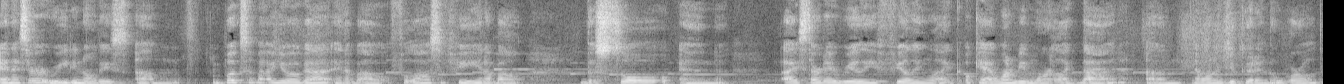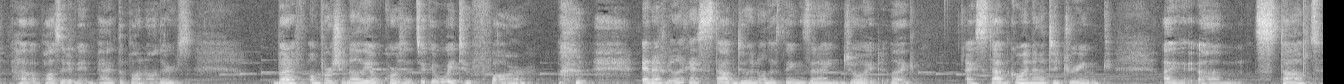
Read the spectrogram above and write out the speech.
And I started reading all these um, books about yoga and about philosophy and about the soul and I started really feeling like, okay, I want to be more like that. Um, I want to do good in the world, have a positive impact upon others. But unfortunately, of course, I took it way too far. and I feel like I stopped doing all the things that I enjoyed. Like, I stopped going out to drink. I um, stopped.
